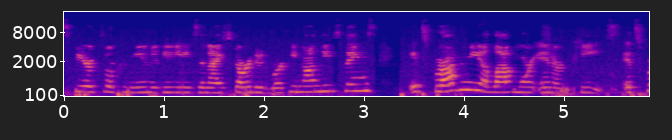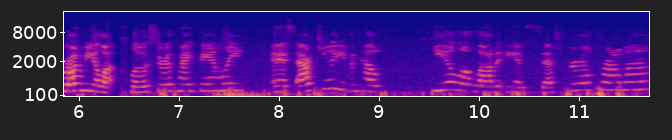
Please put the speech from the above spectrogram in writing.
spiritual communities and I started working on these things, it's brought me a lot more inner peace. It's brought me a lot closer with my family. And it's actually even helped heal a lot of ancestral trauma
